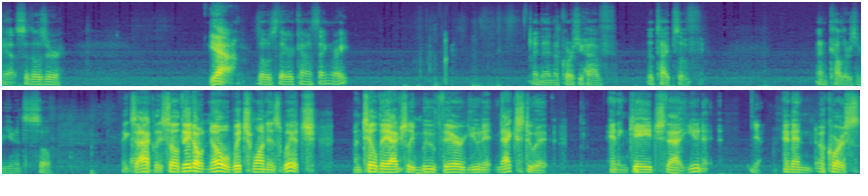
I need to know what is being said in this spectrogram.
yeah so those are Yeah. those there kind of thing, right? And then of course you have the types of and colors of units. So Exactly. so they don't know which one is which until they actually move their unit next to it and engage that unit. Yeah. And then, of course,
